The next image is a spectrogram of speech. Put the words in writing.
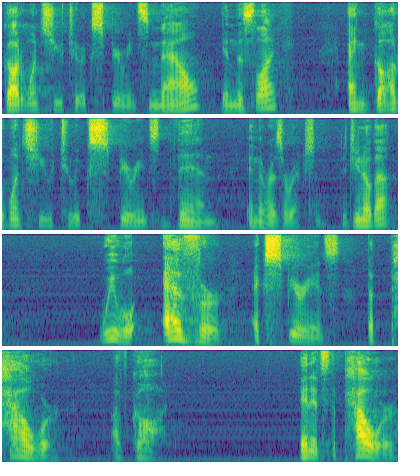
God wants you to experience now in this life, and God wants you to experience then in the resurrection. Did you know that? We will ever experience the power of God. And it's the power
